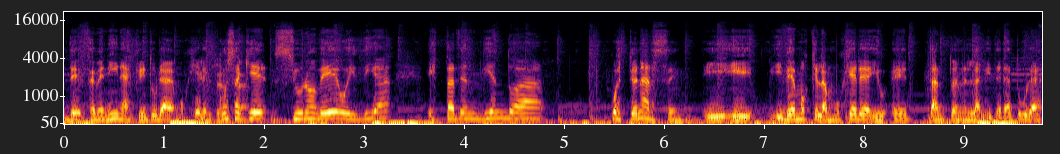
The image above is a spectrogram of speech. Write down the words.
de, femenina, escritura de mujeres. cosa que si uno ve hoy día está tendiendo a cuestionarse. Mm. Y, vemos que las mujeres, eh, tanto en la literatura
